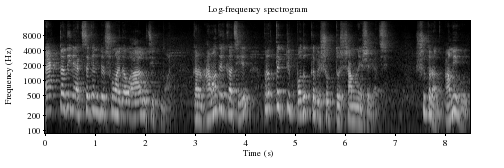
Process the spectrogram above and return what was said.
একটা দিন এক সেকেন্ডের সময় দেওয়া আর উচিত নয়। কারণ আমাদের কাছে প্রত্যেকটি পদক্ষেপে সত্য সামনে এসে গেছে। সুতরাং আমি বলব,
